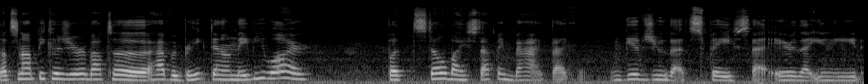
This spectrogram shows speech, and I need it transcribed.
that's not because you're about to have a breakdown. Maybe you are. But still, by stepping back, that gives you that space, that air that you need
